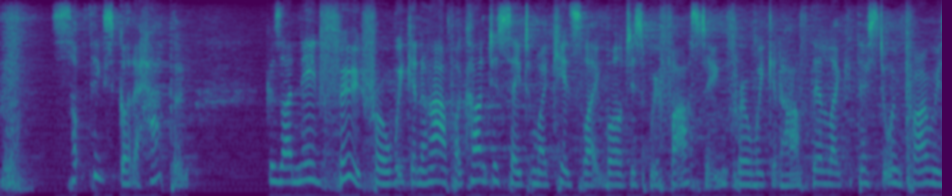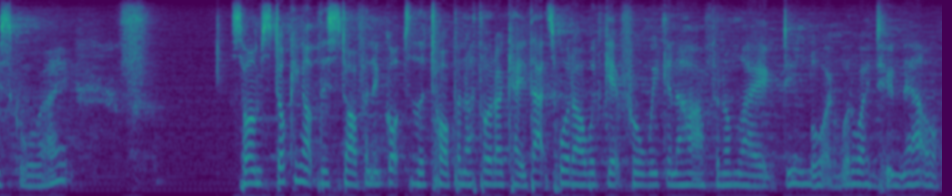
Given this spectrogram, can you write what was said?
Something's got to happen because I need food for a week and a half. I can't just say to my kids, like, well, just we're fasting for a week and a half. They're like, they're still in primary school, right? So I'm stocking up this stuff, and it got to the top, and I thought, okay, that's what I would get for a week and a half. And I'm like, dear Lord, what do I do now?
